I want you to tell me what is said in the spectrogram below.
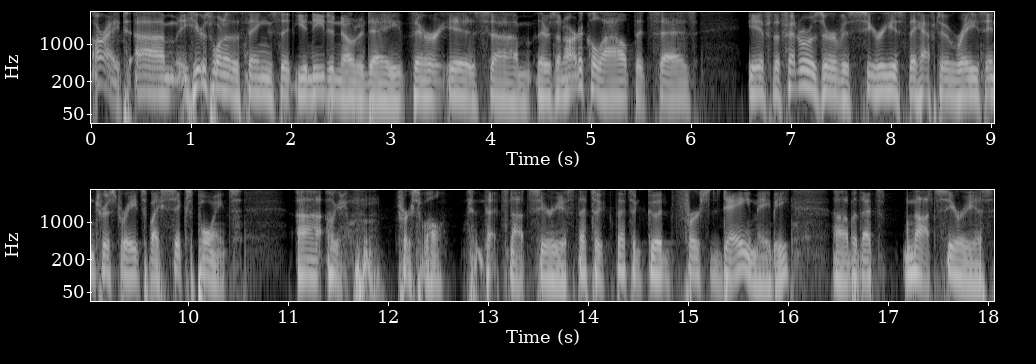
All right. Um, here's one of the things that you need to know today. There is um, there's an article out that says if the Federal Reserve is serious, they have to raise interest rates by six points. Uh, okay. First of all, that's not serious. That's a that's a good first day maybe, uh, but that's not serious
